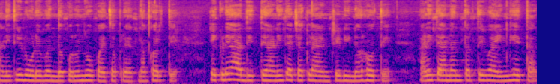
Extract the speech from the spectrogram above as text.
आणि ती डोळे बंद करून झोपायचा प्रयत्न करते. इकडे आदित्य आणि त्याच्या क्लायंटचे डिनर होते आणि त्यानंतर ते वाईन घेतात.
